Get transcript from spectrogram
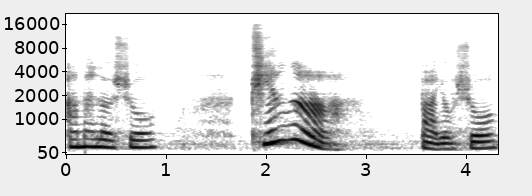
阿曼勒说：“天啊！”爸又说。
